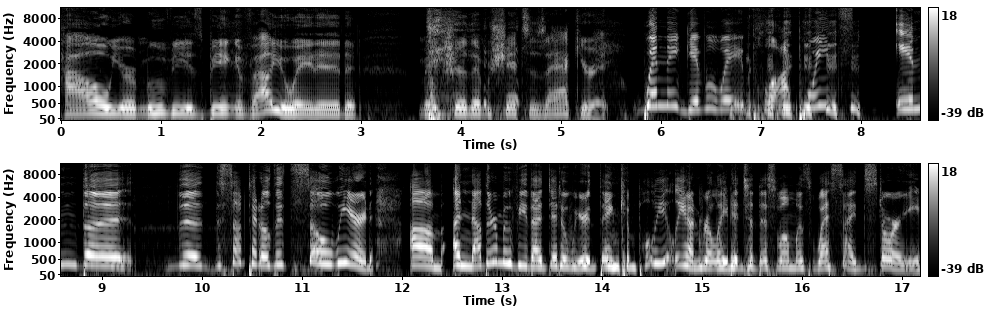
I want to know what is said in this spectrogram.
how your movie is being evaluated. Make sure them shits is accurate. When they give away plot points in the the, the subtitles. It's so weird. Um, another movie that did a weird thing, completely unrelated to this one, was West Side Story.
